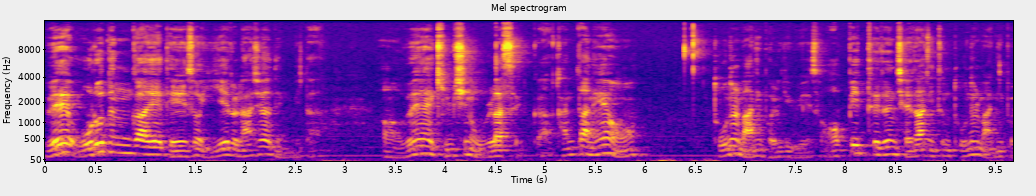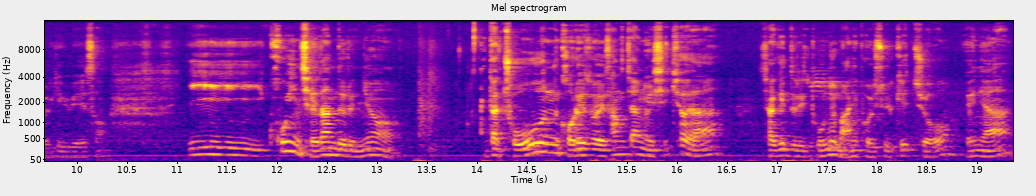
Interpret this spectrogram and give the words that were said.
왜 오르는가에 대해서 이해를 하셔야 됩니다. 어, 왜 김치는 올랐을까? 간단해요. 돈을 많이 벌기 위해서 업비트든 재단이든 돈을 많이 벌기 위해서 이 코인 재단들은요 일단 좋은 거래소에 상장을 시켜야 자기들이 돈을 많이 벌 수 있겠죠. 왜냐?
